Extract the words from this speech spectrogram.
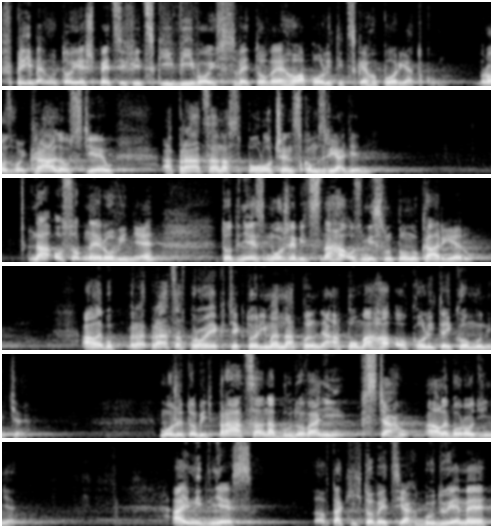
V príbehu to je špecifický vývoj svetového a politického poriadku, rozvoj kráľovstiev a práca na spoločenskom zriadení. Na osobnej rovine to dnes môže byť snaha o zmysluplnú kariéru, alebo pr- práca v projekte, ktorý ma naplňa a pomáha okolitej komunite. Môže to byť práca na budovaní vzťahu alebo rodine. Aj my dnes v takýchto veciach budujeme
